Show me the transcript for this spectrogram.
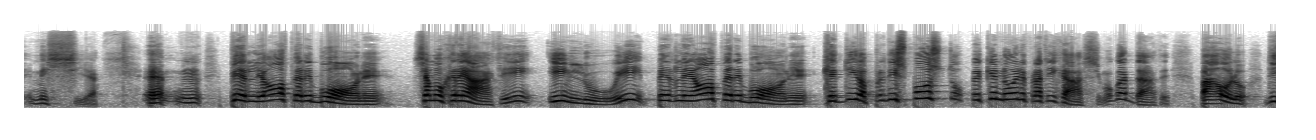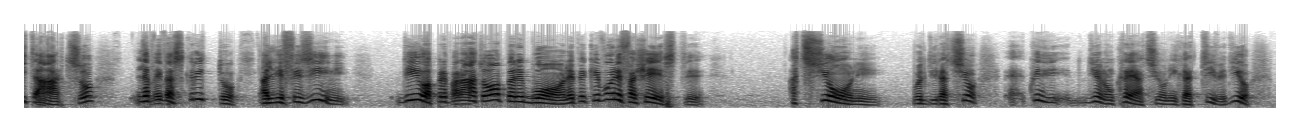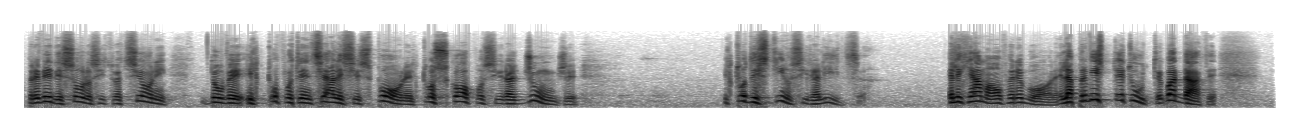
Messia. Eh, per le opere buone siamo creati in Lui per le opere buone che Dio ha predisposto perché noi le praticassimo. Guardate, Paolo di Tarso l'aveva scritto agli Efesini. Dio ha preparato opere buone perché voi le faceste. Azioni, vuol dire azioni. Eh, quindi Dio non crea azioni cattive, Dio prevede solo situazioni dove il tuo potenziale si espone, il tuo scopo si raggiunge, il tuo destino si realizza e le chiama opere buone. Le ha previste tutte, guardate,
